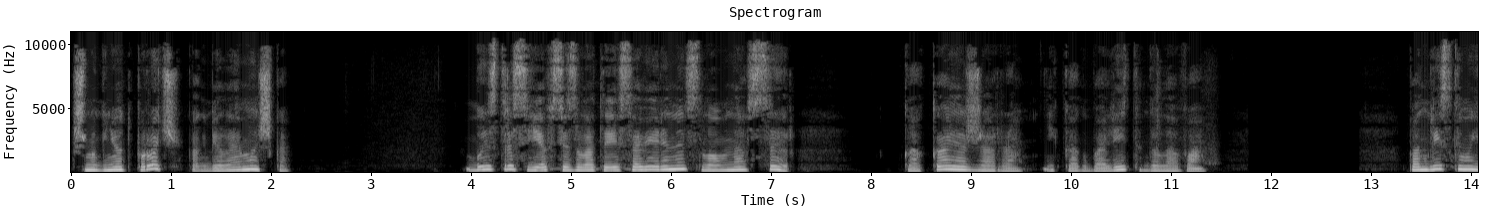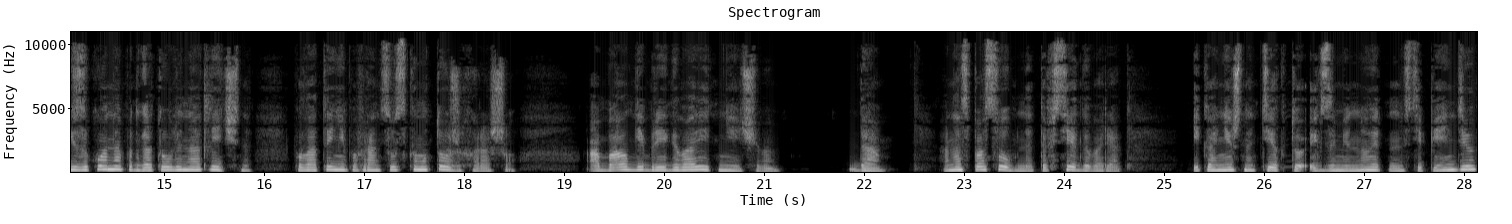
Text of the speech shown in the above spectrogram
шмыгнет прочь, как белая мышка. Быстро съев все золотые саверины, словно сыр. Какая жара! и как болит голова. По английскому языку она подготовлена отлично, по латыни, по французскому тоже хорошо, об алгебре и говорить нечего. Да, она способна, это все говорят, и, конечно, те, кто экзаменует на стипендию,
